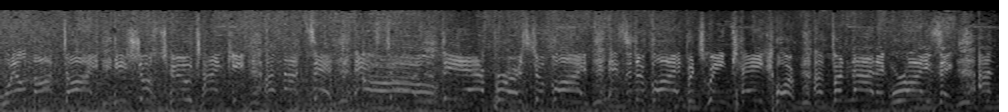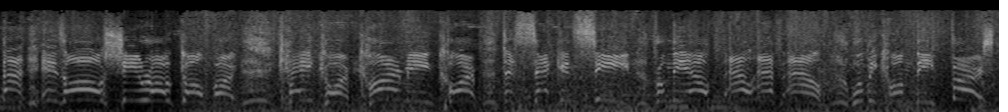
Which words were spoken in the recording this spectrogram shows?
will not die. He's just too tanky, and that's it. It's oh. done. The Emperor's Divide is the divide between K-Corp and Fnatic Rising, and that is all she wrote, Goldberg. K-Corp, Karmine Corp, the second seed from the LFL, will become the first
